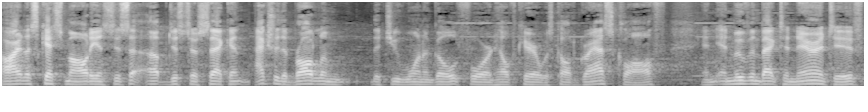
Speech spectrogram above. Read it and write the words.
All right, let's catch my audience just up just a second. Actually, the broadloom that you won a gold for in healthcare was called Grass Cloth. And, and moving back to narrative,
